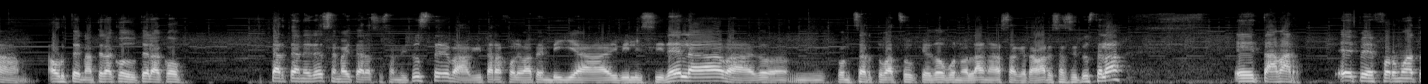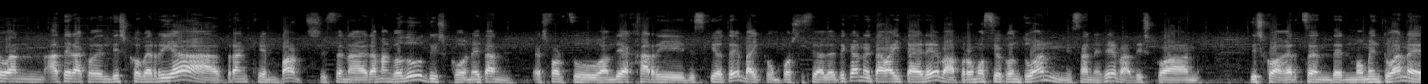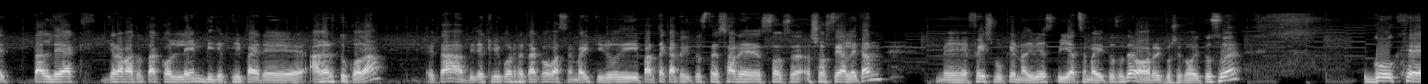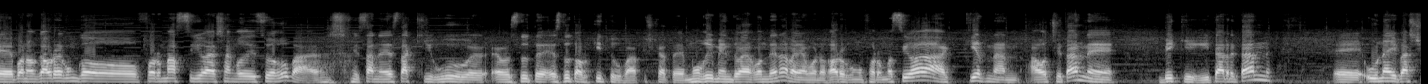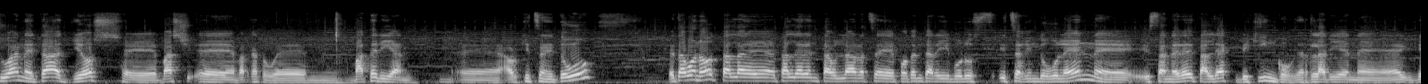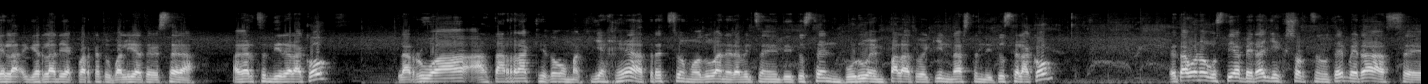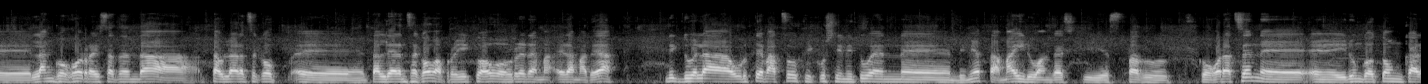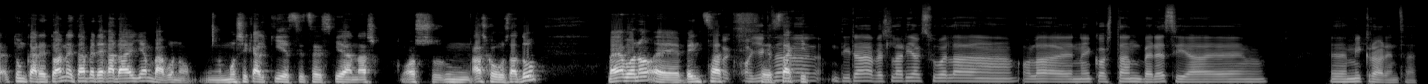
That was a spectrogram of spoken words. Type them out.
aurten aterako dutelako. Tartean ere zenbait arazo izan dituzte, ba, gitarra jole baten bila ibili zirela, ba, edo, mm, kontzertu batzuk edo bueno, lan arazak eta bar izan zituztela. Eta bar, EP formatuan aterako den disko berria, Drunken Bards izena eramango du, disko honetan esfortzu handiak jarri dizkiote, bai komposizio aldetikan, eta baita ere, ba, promozio kontuan, izan ere, ba, diskoan, diskoa agertzen den momentuan, e, taldeak grabatutako lehen bideoklipa ere agertuko da, eta bideoklip horretako ba, zenbait irudi partekatu dituzte sare sozi- sozialetan, e, Facebooken adibidez bilatzen bai dituzute, ba, hor ikusiko dituzue. Guk, e, bueno, gaur egungo formazioa esango dizuegu, ba, izan ez dakigu, e, ez dut, ez dut aurkitu, ba, pixkat, e, mugimendua egon dena, baina, bueno, gaur egungo formazioa, Kirnan ahotsetan, e, Biki gitarretan, e, Unai basuan eta Jos e, bas, e, barkatu, e, baterian e, aurkitzen ditugu. Eta bueno, talde, taldearen taularatze potenteari buruz hitz egin dugu lehen, e, izan ere taldeak bikingo gerlarien, e, gerlariak barkatu baliate bezala agertzen direlako. Larrua, artarrak edo makillajea atrezzo moduan erabiltzen dituzten buruen palatuekin nazten dituztelako. Eta bueno, guztia beraiek sortzen dute, beraz e, lan gogorra izaten da taularatzeko e, taldearentzako ba, proiektu hau aurrera eramatea. Nik duela urte batzuk ikusi nituen e, 2008an gaizki ez badut gogoratzen e, e, irungo tonkar, tunkaretoan eta bere garaian ba, bueno, musikalki ez zitzaizkidan asko os, mm, asko gustatu. Baina, bueno, e, behintzat ez da, dakit dira, abeslariak zuela, hola, eh, nahiko estan berezia e, mikroarentzat.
